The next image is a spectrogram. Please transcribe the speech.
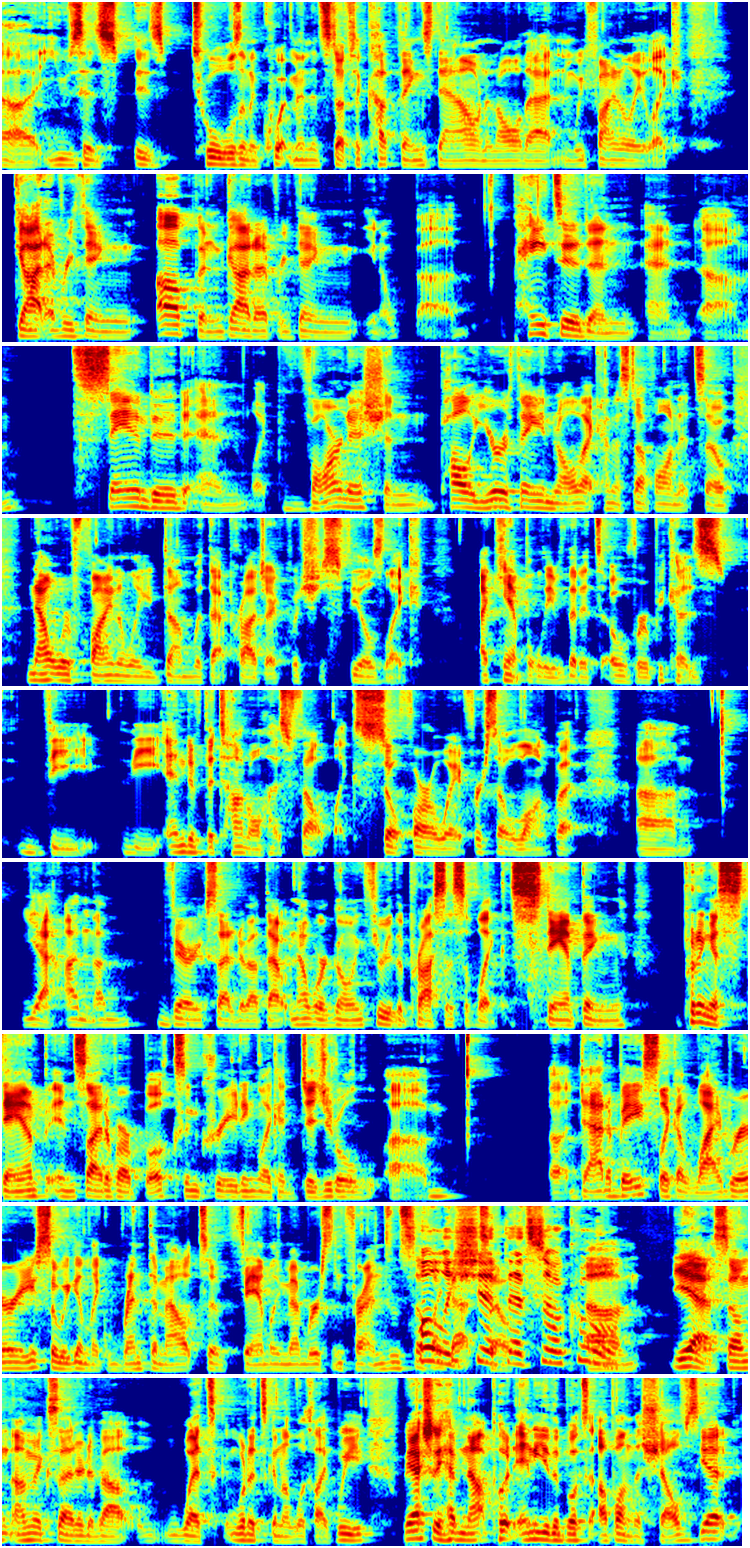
uh, use his his tools and equipment and stuff to cut things down and all that. And we finally like got everything up and got everything you know uh, painted and and um, sanded and like varnish and polyurethane and all that kind of stuff on it. So now we're finally done with that project, which just feels like I can't believe that it's over because the the end of the tunnel has felt like so far away for so long. But um, yeah, I'm, I'm very excited about that. Now we're going through the process of like stamping, putting a stamp inside of our books and creating like a digital um, uh, database, like a library, so we can like rent them out to family members and friends and stuff. Holy like that. shit, So, that's so cool. um, yeah, so I'm, I'm excited about what's what it's going to look like. We we actually have not put any of the books up on the shelves yet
